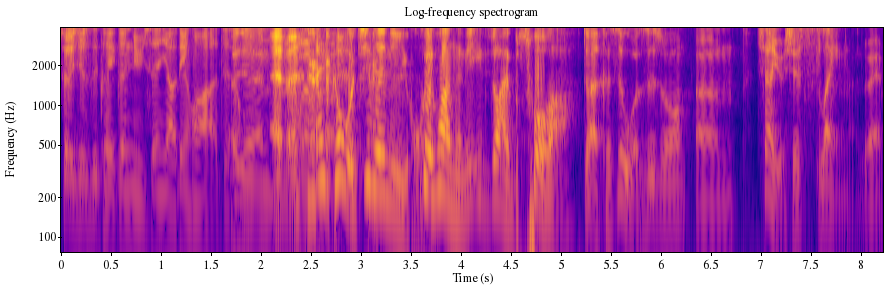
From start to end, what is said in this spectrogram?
所以就是可以跟女生要电话这种，哎可我记得你绘画能力一直都还不错吧？对啊，可是我是说，嗯，像有些 slang 啊，对不对，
